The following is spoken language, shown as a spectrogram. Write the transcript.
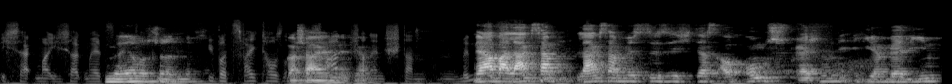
ich sag mal, ich sag mal jetzt wahrscheinlich. über 2000 Wahrscheinlich, Schaden schon ja. entstanden. ja aber langsam, langsam müsste sich das auch rumsprechen hier in Berlin,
